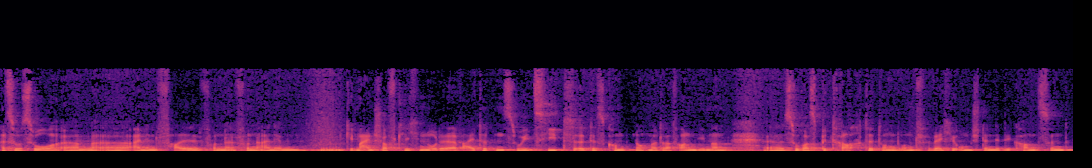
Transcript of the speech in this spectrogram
Also so ähm, äh, einen Fall von, von einem gemeinschaftlichen oder erweiterten Suizid, äh, das kommt nochmal darauf an, wie man äh, sowas betrachtet und, und welche Umstände bekannt sind,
